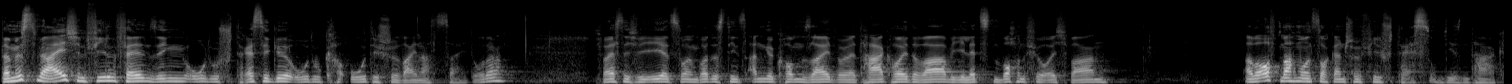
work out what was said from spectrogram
dann müssten wir eigentlich in vielen Fällen singen, O du stressige, O du chaotische Weihnachtszeit, oder? Ich weiß nicht, wie ihr jetzt so im Gottesdienst angekommen seid, wo euer Tag heute war, wie die letzten Wochen für euch waren. Aber oft machen wir uns doch ganz schön viel Stress um diesen Tag.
